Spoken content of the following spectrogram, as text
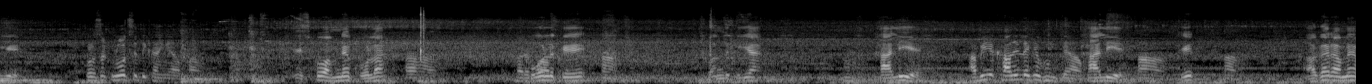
ये। थोड़ा सा क्लोज से दिखाएँगे आप हाँ। इसको हमने खोला। हाँ हाँ। खोल के हाँ। बंद किया। खाली है। अभी ये खाली लेके घूमते हैं आप। खाली हाँ। हाँ। ठीक। हाँ। अगर हमें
